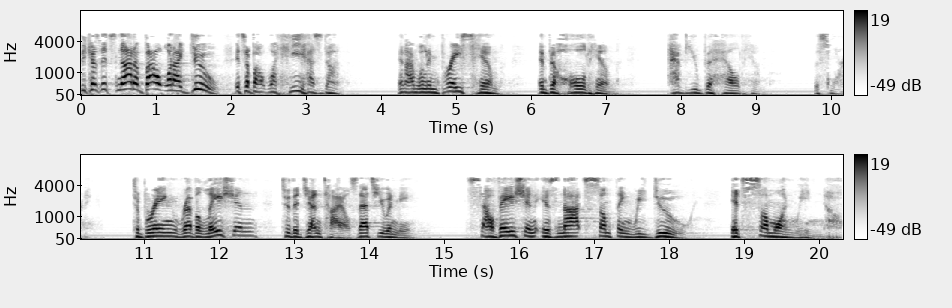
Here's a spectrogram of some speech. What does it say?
because it's not about what I do, it's about what he has done. And I will embrace him and behold him. Have you beheld him this morning? To bring revelation to the Gentiles. That's you and me. Salvation is not something we do. It's someone we know.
